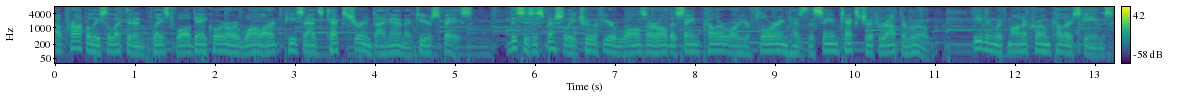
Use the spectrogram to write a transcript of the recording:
A properly selected and placed wall decor or wall art piece adds texture and dynamic to your space. This is especially true if your walls are all the same color or your flooring has the same texture throughout the room. Even with monochrome color schemes,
